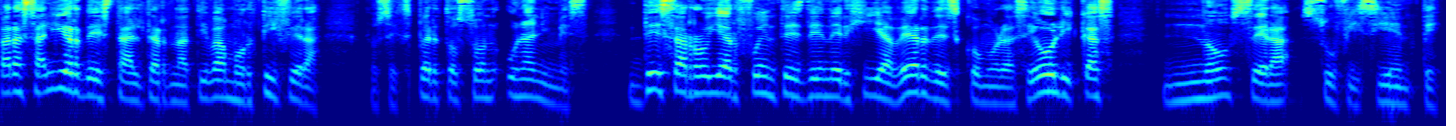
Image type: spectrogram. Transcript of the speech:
para salir de esta alternativa mortífera, los expertos son unánimes. Desarrollar fuentes de energía verdes como las eólicas no será suficiente.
